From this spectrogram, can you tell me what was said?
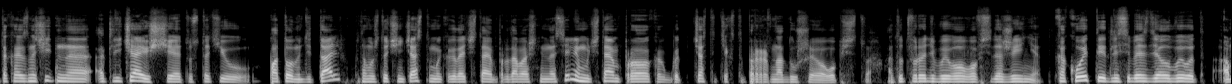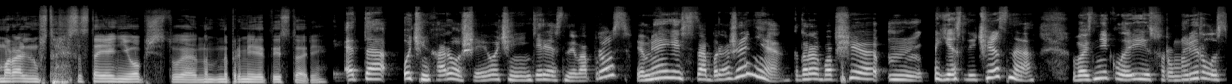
такая значительно отличающая эту статью по тону деталь, потому что очень часто мы, когда читаем про домашнее насилие, мы читаем про, как бы, часто тексты про равнодушие общества. А тут вроде бы его вовсе даже и нет. Какой ты для себя сделал вывод о моральном, что ли, состоянии общества на, на примере этой истории? Это очень хороший и очень интересный вопрос. И у меня есть соображение, которое вообще, если честно, возникло и сформулировалось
